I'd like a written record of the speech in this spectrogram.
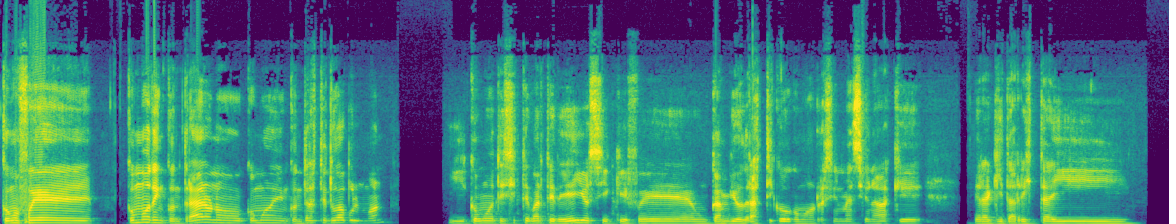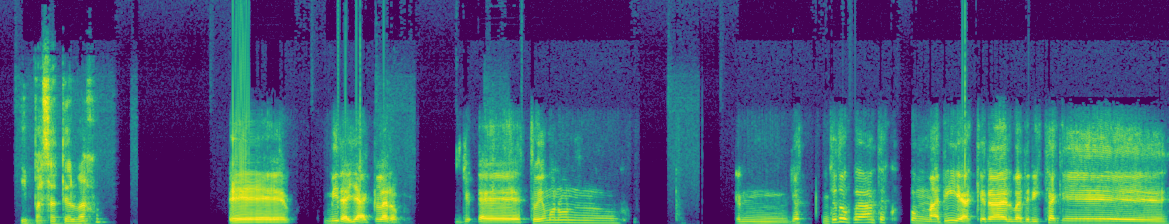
¿Cómo fue, cómo te encontraron o cómo encontraste tú a Pulmón? ¿Y cómo te hiciste parte de ellos? Es que fue un cambio drástico, como recién mencionabas, que era guitarrista y, y pasaste al bajo. Eh, mira, ya, claro. Yo- eh, estuvimos en un. yo, tocaba antes con Matías, que era el baterista que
